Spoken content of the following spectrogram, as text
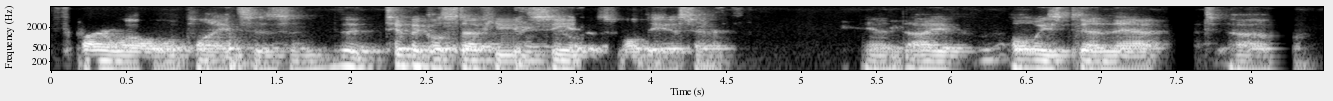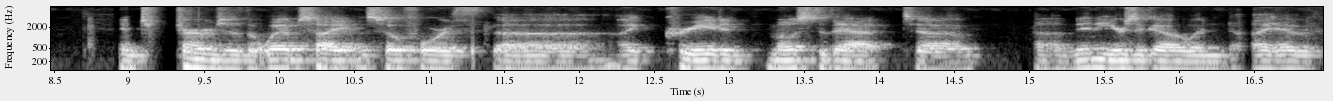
firewall appliances and the typical stuff you'd see in a small data center. And I've always done that. Um, in terms of the website and so forth, uh, I created most of that uh, uh, many years ago, and I have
